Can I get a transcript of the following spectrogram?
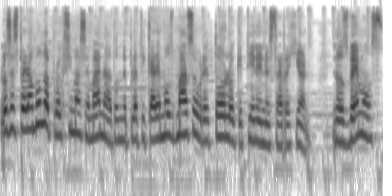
Los esperamos la próxima semana donde platicaremos más sobre todo lo que tiene nuestra región. Nos vemos.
